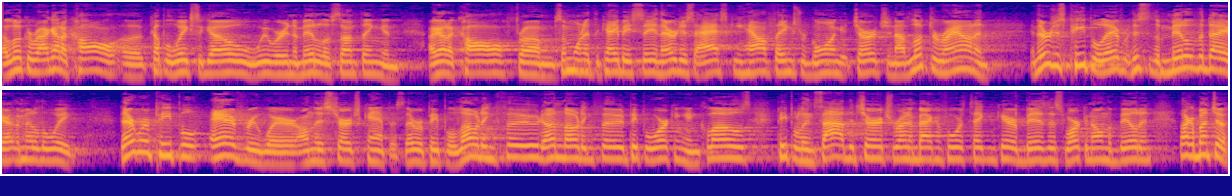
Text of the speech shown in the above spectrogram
I look around, I got a call a couple of weeks ago. We were in the middle of something, and I got a call from someone at the KBC, and they were just asking how things were going at church. And I looked around, and, and there were just people every, this is the middle of the day, or the middle of the week. There were people everywhere on this church campus. There were people loading food, unloading food, people working in clothes, people inside the church running back and forth, taking care of business, working on the building. Like a bunch of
